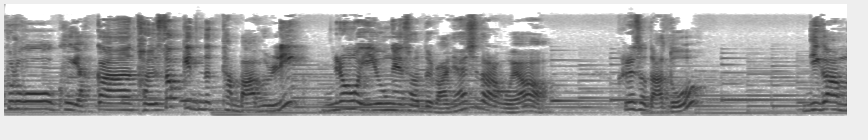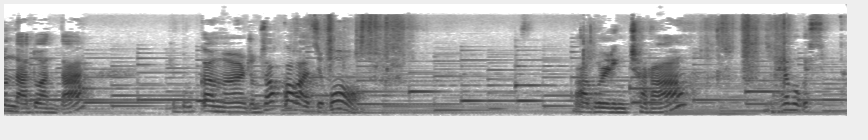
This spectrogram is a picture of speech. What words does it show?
그리고 그 약간 덜 섞인 듯한 마블링? 이런 거 이용해서들 많이 하시더라고요. 그래서 나도, 네가 하면 나도 한다. 물감을 좀 섞어가지고, 마블링처럼 해보겠습니다.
